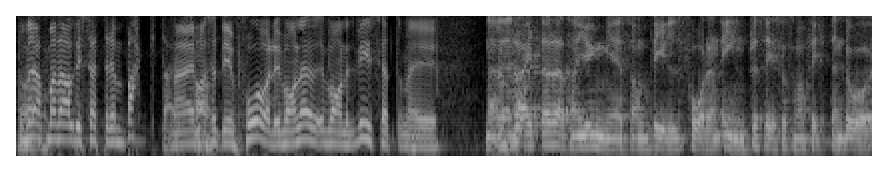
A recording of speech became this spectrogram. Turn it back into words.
Men att man aldrig sätter en back där. Nej, sa man sätter ju en forward. Vanlig, vanligtvis sätter man ju... När det är en rightare där som Gynge som vill få den in precis så som han fick den, då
